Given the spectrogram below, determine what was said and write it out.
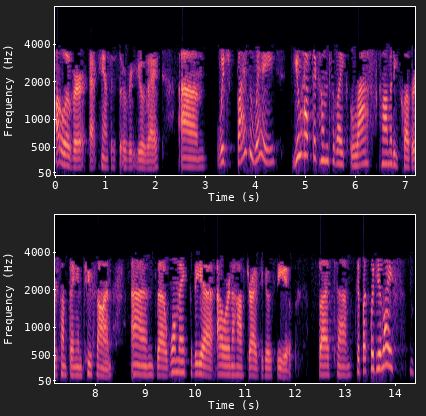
all over at campus over at U of A. Um, which, by the way, you have to come to like Laughs Comedy Club or something in Tucson, and uh, we'll make the uh, hour and a half drive to go see you. But um, good luck with your life.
